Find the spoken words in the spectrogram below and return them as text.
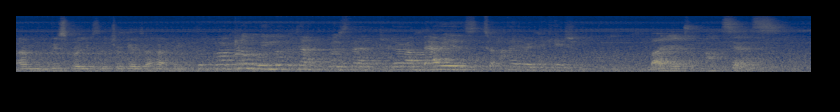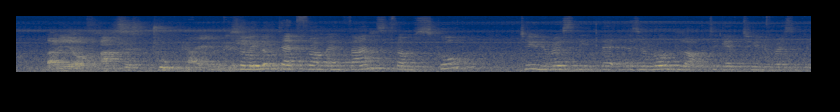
um, these projects that you guys are having? The problem we looked at was that there are barriers to higher education. Barrier to access, barrier of access to higher education. So we looked at from advanced, from school to university, there is a roadblock to get to university.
